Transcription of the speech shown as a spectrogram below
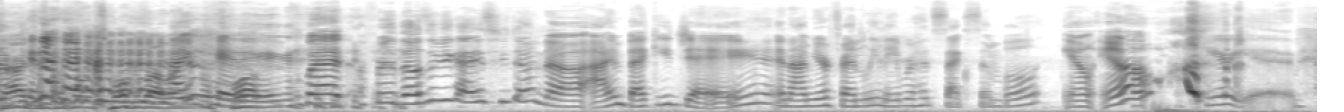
I'm Exactly. kidding. I'm about. right? I'm kidding. But for those of you guys who don't know, I'm Becky J, and I'm your friendly neighborhood sex symbol. Ew, ew. Period.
